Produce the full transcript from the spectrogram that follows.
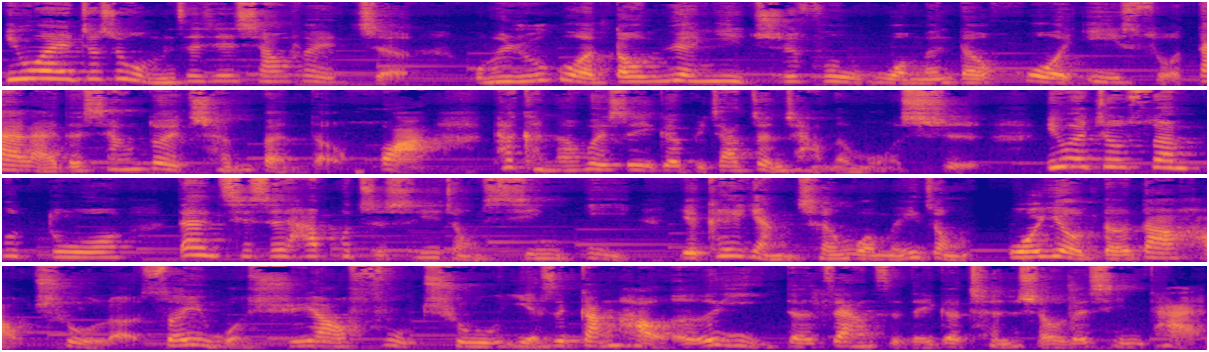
因为就是我们这些消费者。我们如果都愿意支付我们的获益所带来的相对成本的话，它可能会是一个比较正常的模式。因为就算不多，但其实它不只是一种心意，也可以养成我们一种我有得到好处了，所以我需要付出也是刚好而已的这样子的一个成熟的心态。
